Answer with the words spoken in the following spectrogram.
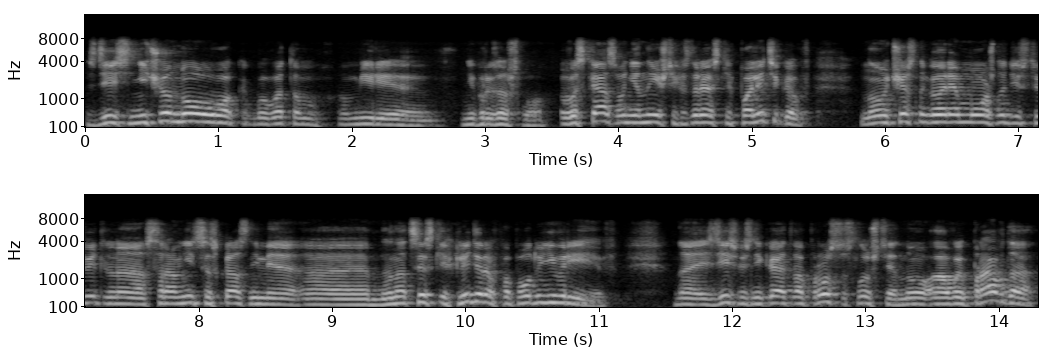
здесь ничего нового как бы в этом мире не произошло. Высказывания нынешних израильских политиков, но, честно говоря, можно действительно сравнить с высказываниями э, нацистских лидеров по поводу евреев. Да, и здесь возникает вопрос, слушайте, ну а вы правда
